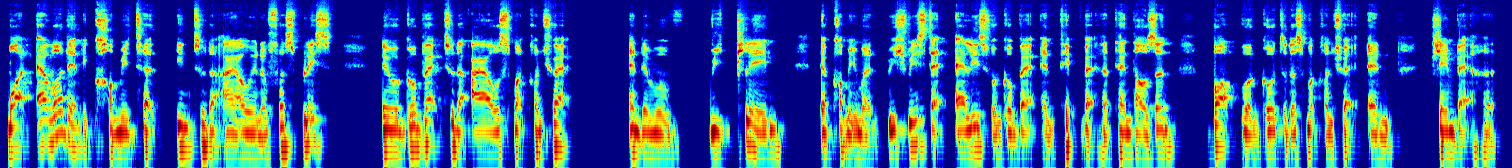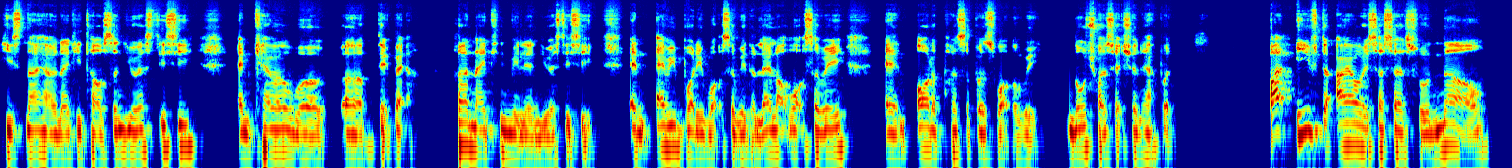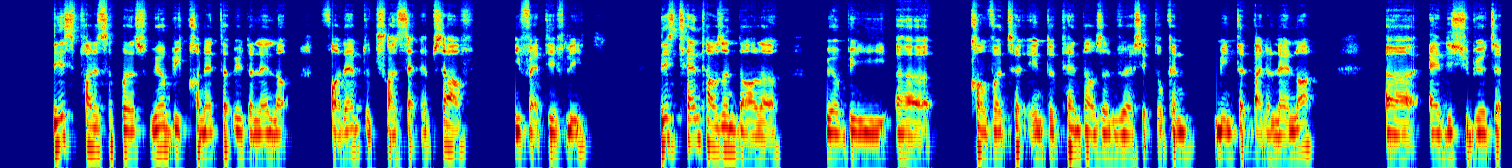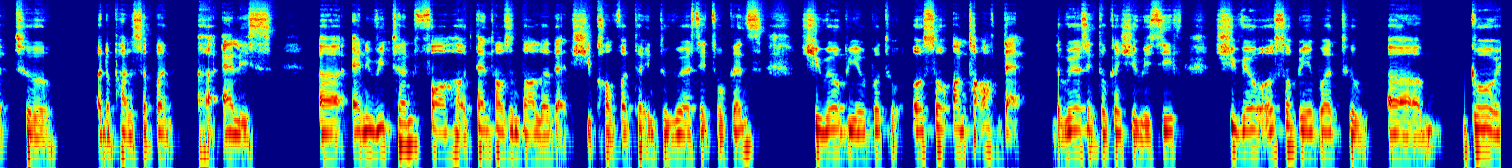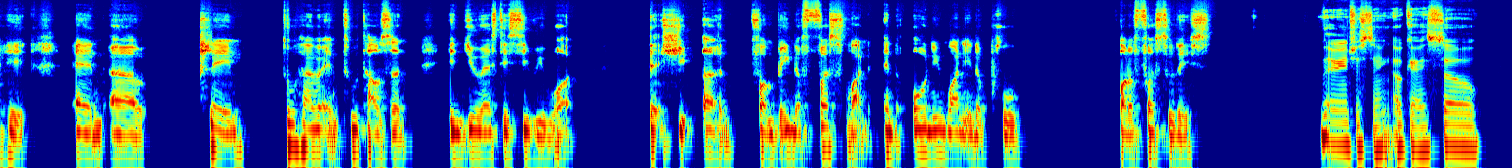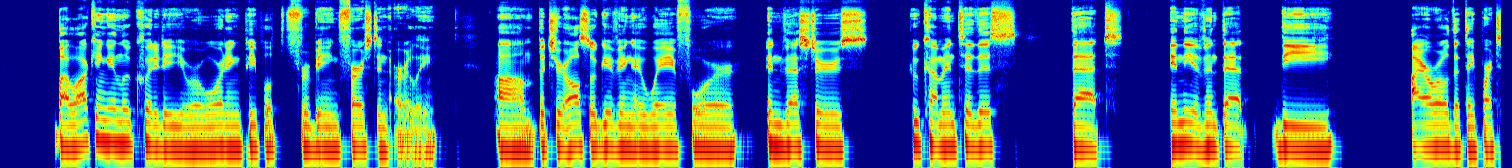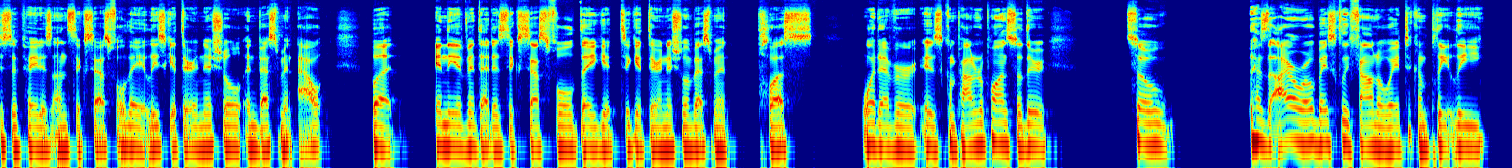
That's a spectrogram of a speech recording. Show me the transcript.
Whatever that they committed into the IRO in the first place, they will go back to the IRO smart contract and they will reclaim their commitment, which means that Alice will go back and take back her 10,000. Bob will go to the smart contract and claim back her, his 990,000 USDC. And Carol will uh, take back her 19 million USDC. And everybody walks away. The landlord walks away and all the participants walk away. No transaction happened. But if the IRO is successful now, these participants will be connected with the landlord for them to transact themselves effectively. This $10,000 will be uh, converted into 10,000 real estate token minted by the landlord uh, and distributed to uh, the participant, uh, Alice. Uh, and in return for her $10,000 that she converted into real estate tokens, she will be able to also, on top of that, the real estate token she received, she will also be able to um, go ahead and uh, claim 202,000 in USDC reward that she earned from being the first one and the only one in the pool for the first two days. Very interesting. Okay. So by locking in liquidity, you're rewarding people for being first and early. Um, but you're also giving a way for investors who come into this that in the event that the IRO that they participate is unsuccessful, they at least get their initial investment out. But in the event that is successful, they get to get their initial investment plus whatever is compounded upon. So they're so has the IRO basically found a way to completely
